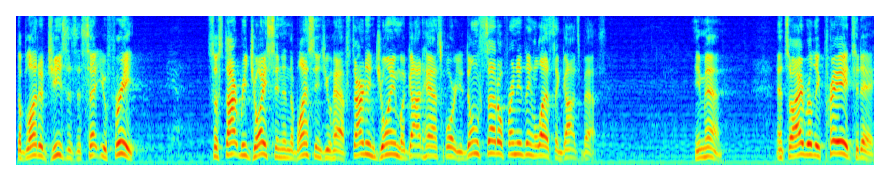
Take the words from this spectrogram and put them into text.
The blood of Jesus has set you free. So start rejoicing in the blessings you have. Start enjoying what God has for you. Don't settle for anything less than God's best. Amen. And so I really pray today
